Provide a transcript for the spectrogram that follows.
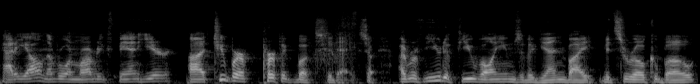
Patty Y'all, number one Marmaduke fan here. Uh, two per- perfect books today. So I reviewed a few volumes of Again by Mitsuru Kubo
